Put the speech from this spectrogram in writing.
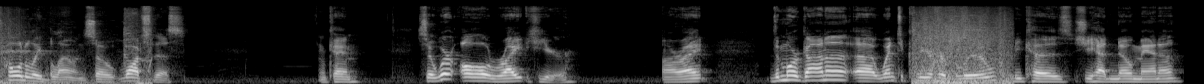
totally blown. So watch this. Okay, so we're all right here. All right. The Morgana uh, went to clear her blue because she had no mana.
